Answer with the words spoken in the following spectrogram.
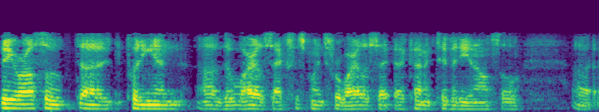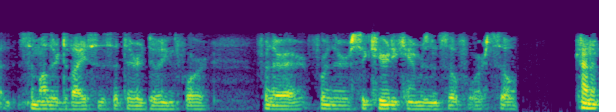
they were also uh, putting in uh, the wireless access points for wireless uh, connectivity and also some other devices that they're doing for for their for their security cameras and so forth. So, kind of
